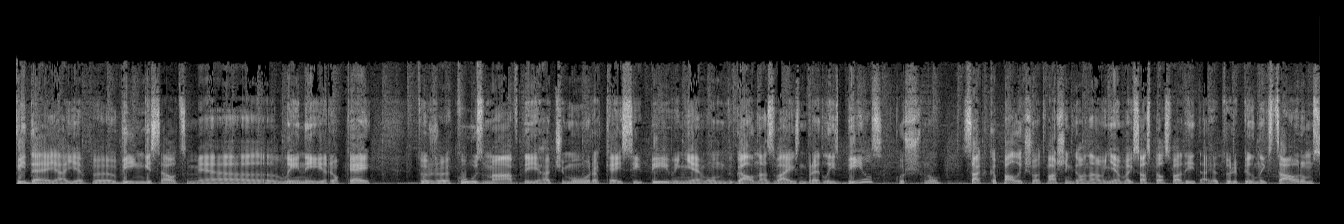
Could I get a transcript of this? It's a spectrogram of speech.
vidējā, jeb uh, vingi saucamie uh, līnija ir ok. Tur Kūzma, Avdija, Hačimūra, KCP viņiem un galvenā zvaigzne Bredlijs Bīls, kurš nu, saka, ka palikšot Vašingtonā, viņiem vajag saspēles vadītāju, jo tur ir pilnīgs caurums.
